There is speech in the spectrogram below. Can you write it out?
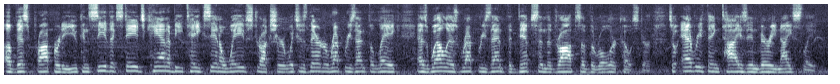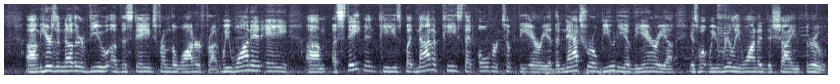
of this property. You can see the stage canopy takes in a wave structure, which is there to represent the lake, as well as represent the dips and the drops of the roller coaster. So everything ties in very nicely. Um, here's another view of the stage from the waterfront. We wanted a, um, a statement piece, but not a piece that overtook the area. The natural beauty of the area is what we really wanted to shine through.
